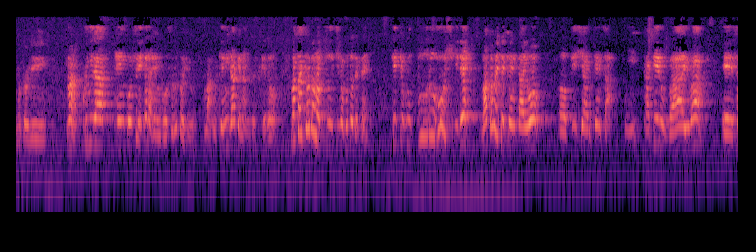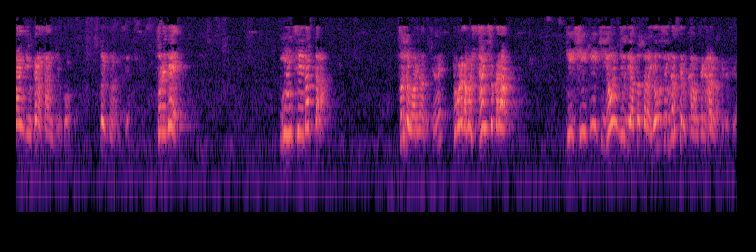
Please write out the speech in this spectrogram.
元議員、まあ、国が変更すれたら変更するという、まあ、受け身だけなんですけど、まあ、先ほどの通知のことでね、結局、プール方式でまとめて検体を PCR 検査にかける場合は、えー30から35ということなんですよ。それで、陰性だったら、それで終わりなんですよね。ところがもし最初から T- CT 値40で雇ったら陽性になってる可能性があるわけですよ。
